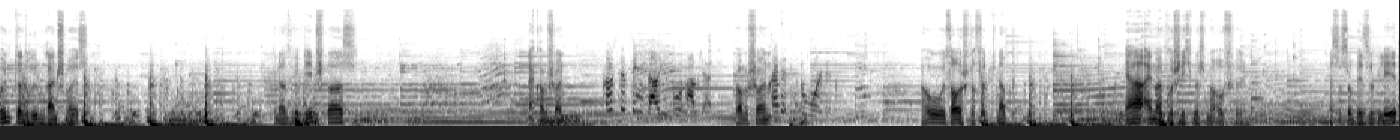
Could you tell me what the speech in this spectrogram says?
Und da drüben reinschmeißen. Genauso wie den Spaß. Na komm schon. Processing valuable object. Komm schon. Oh, Sauerstoff wird knapp. Ja, einmal pro Schicht müssen wir auffüllen. Das ist so ein bisschen blöd.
